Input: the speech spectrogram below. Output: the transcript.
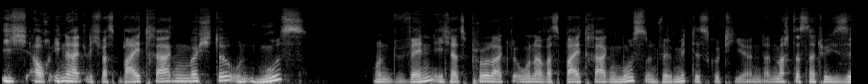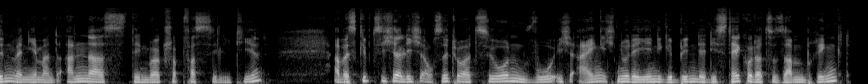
ich auch inhaltlich was beitragen möchte und muss. Und wenn ich als Product Owner was beitragen muss und will mitdiskutieren, dann macht das natürlich Sinn, wenn jemand anders den Workshop facilitiert. Aber es gibt sicherlich auch Situationen, wo ich eigentlich nur derjenige bin, der die Stakeholder zusammenbringt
